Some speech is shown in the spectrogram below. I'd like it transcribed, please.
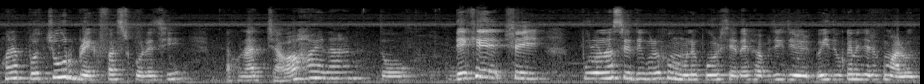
ওখানে প্রচুর ব্রেকফাস্ট করেছি। এখন আর যাওয়া হয় না। তো দেখে সেই পুরোনো স্মৃতিগুলো খুব মনে পড়ছে। তাই ভাবছি যে ওই দোকানে যেরকম আলু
